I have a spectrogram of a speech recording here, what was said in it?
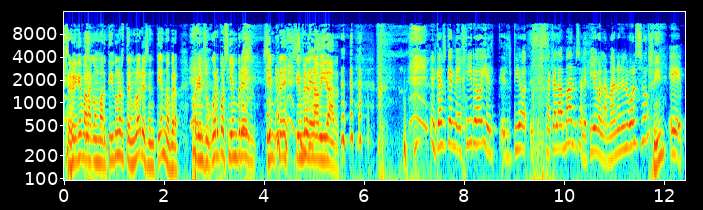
Se ve que para combatir los temblores, entiendo, pero porque en su cuerpo siempre es, siempre, siempre es Navidad. El caso es que me giro y el, el tío saca la mano, o sea, le pillo con la mano en el bolso. Sí. Eh,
